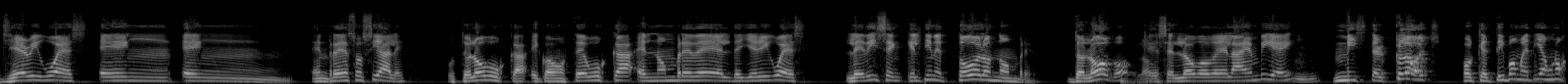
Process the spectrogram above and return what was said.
Jerry West en, en, en redes sociales, usted lo busca y cuando usted busca el nombre de él, de Jerry West, le dicen que él tiene todos los nombres. The Logo, The logo. que es el logo de la NBA. Mr. Clutch, porque el tipo metía unos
